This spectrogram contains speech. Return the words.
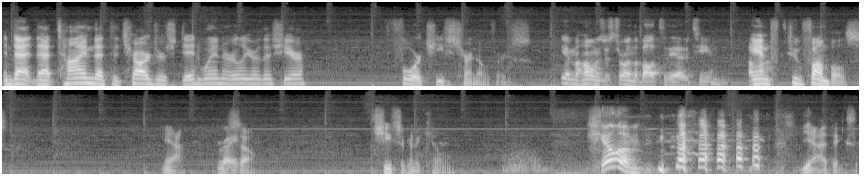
in that that time that the Chargers did win earlier this year, four Chiefs turnovers Yeah, Mahomes was throwing the ball to the other team. a and two fumbles. Yeah. right. So, Chiefs are going to kill him. Kill him. Yeah, I think so.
